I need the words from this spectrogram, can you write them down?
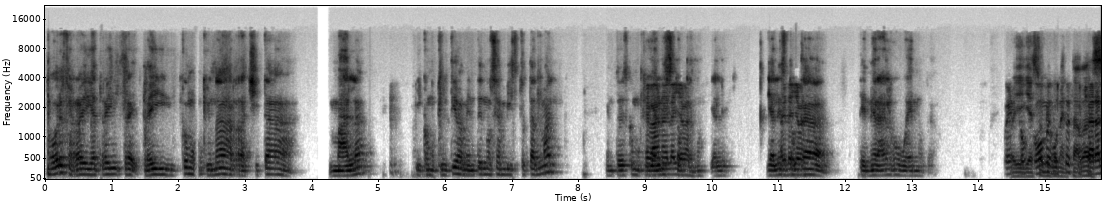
pobre Ferrari, ya trae, trae, trae como que una rachita mala y como que últimamente no se han visto tan mal. Entonces como que ya van, les toca. ¿no? Ya, le- ya les toca tener algo bueno. Güey, Oye, ¿cómo, y eso cómo me que gusta comentabas- escuchar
